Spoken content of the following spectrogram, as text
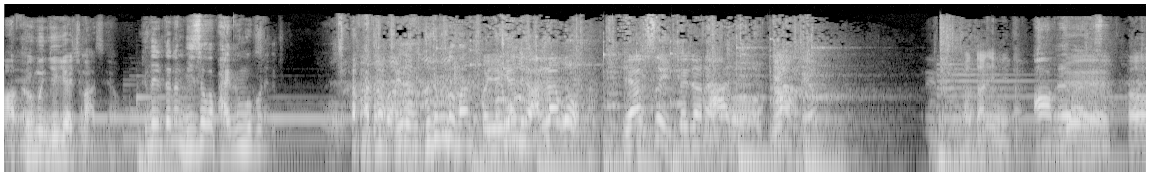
아, 네. 그러면 얘기하지 마세요. 근데 일단은 미소가 밝은 거 보니까 아. 일단 그 정도만 저 얘기하지 말라고 계약서에 있다잖아요. 아, 네. 어, 계약돼요? 저 잘립니다 아 그래요? 네. 어.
